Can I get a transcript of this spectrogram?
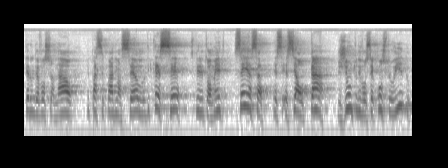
ter um devocional, de participar de uma célula, de crescer espiritualmente, sem essa, esse, esse altar junto de você construído,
